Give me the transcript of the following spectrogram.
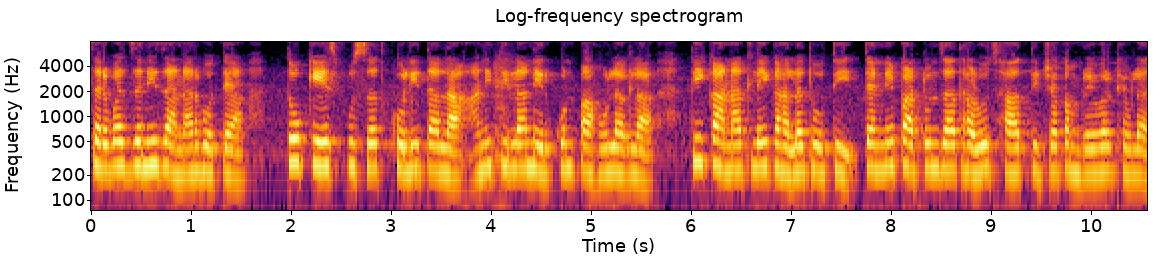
सर्वच जणी जाणार होत्या. तो केस पुसत खोलीत आला आणि तिला निरखून पाहू लागला. ती कानातले घालत होती. त्यांनी पाठून जात हळूच हात तिच्या कमरेवर ठेवला.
